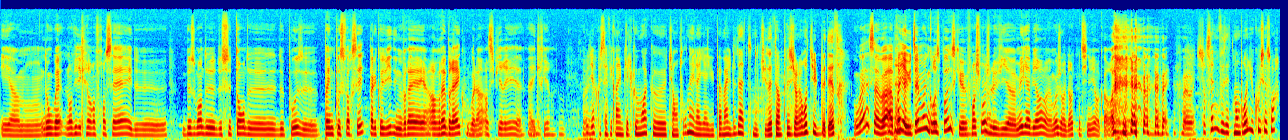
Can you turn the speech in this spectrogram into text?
Et euh, donc, ouais, l'envie d'écrire en français et de besoin de, de ce temps de, de pause, euh, pas une pause forcée, pas le Covid, une vraie, un vrai break où voilà, inspiré euh, à écrire. Il faut Ouais. dire que ça fait quand même quelques mois que tu es en tournée. Là, il y a eu pas mal de dates, donc tu dois être un peu sur les rotules peut-être. Ouais, ça va. Après, il y a eu tellement une grosse pause que franchement, je le vis euh, méga bien. Moi, j'aurais bien continué encore. ouais, ouais, ouais. Sur scène, vous êtes nombreux du coup ce soir?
